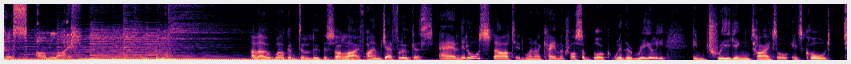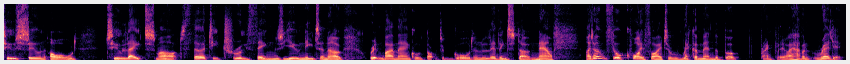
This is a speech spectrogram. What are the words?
Lucas on Life. Hello, welcome to Lucas on Life. I'm Jeff Lucas, and it all started when I came across a book with a really intriguing title. It's called Too Soon Old, Too Late Smart 30 True Things You Need to Know, written by a man called Dr. Gordon Livingston. Now, I don't feel qualified to recommend the book. Frankly, I haven't read it.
